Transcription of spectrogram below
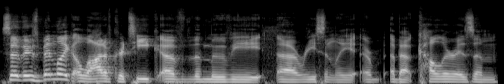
so there's been like a lot of critique of the movie uh, recently uh, about colorism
